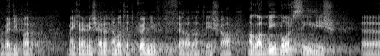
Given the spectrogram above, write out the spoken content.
a vegyipar megjelenés előtt nem volt egy könnyű feladat, és a maga a bíbor szín is ö,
